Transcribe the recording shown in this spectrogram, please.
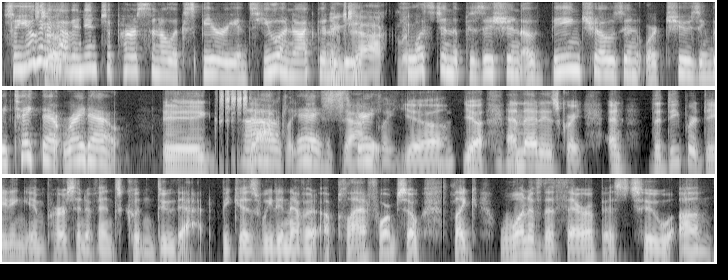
So you're going to have an interpersonal experience. You are not going to Exactly. be forced in the position of being chosen or choosing. We take that right out. Exactly. Okay, exactly. Yeah. Yeah. And that is great. And the deeper dating in person events couldn't do that because we didn't have a, a platform. So, like one of the therapists who um,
